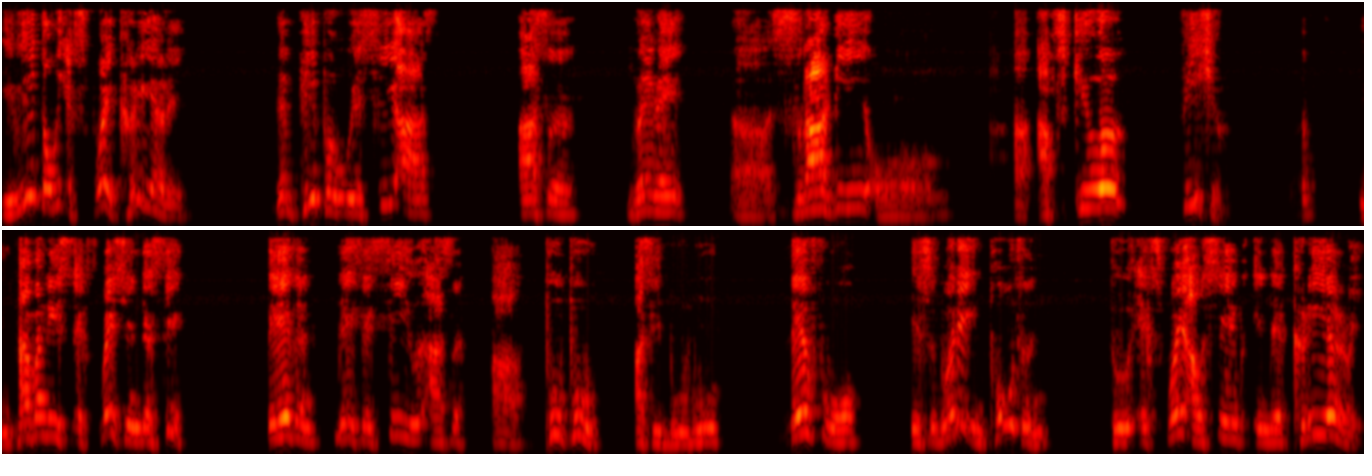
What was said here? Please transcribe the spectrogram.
If you don't explain clearly, then people will see us as a very uh, sluggy or uh, obscure feature. In Taiwanese expression, they say, better, they say, see you as a uh, poo-poo, as a boo-boo. Therefore, it's very important to express ourselves in a clearly,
